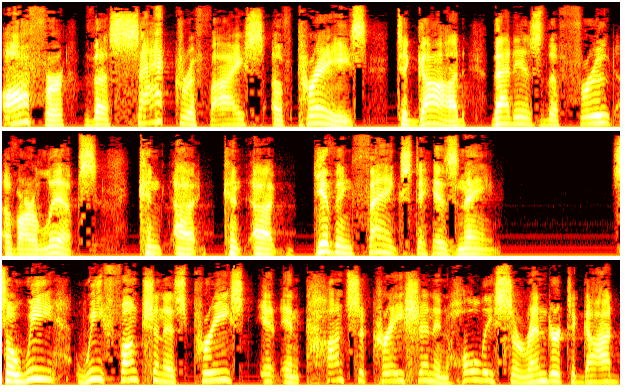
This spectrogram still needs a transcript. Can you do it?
offer the sacrifice of praise to God, that is the fruit of our lips, con, uh, con, uh, giving thanks to his name. So we, we function as priests in, in, consecration and holy surrender to God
